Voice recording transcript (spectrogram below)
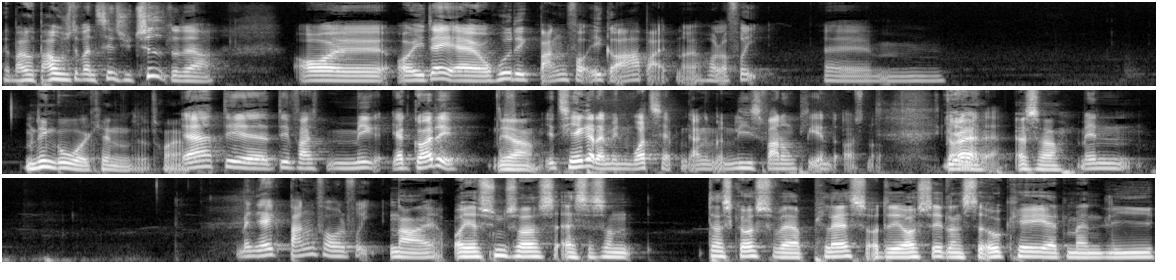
jeg bare, bare huske, det var en sindssyg tid, det der. Og, øh, og i dag er jeg overhovedet ikke bange for ikke at arbejde, når jeg holder fri. Øh, Men det er en god erkendelse, tror jeg. ja, det er, det er faktisk mega... Jeg gør det. Ja. Jeg tjekker da min WhatsApp en gang, men lige svarer nogle klienter og sådan noget. Det gør ja, jeg da. altså, Men, men jeg er ikke bange for at holde fri. nej. Og jeg synes også, altså sådan, der skal også være plads, og det er også et eller andet sted okay, at man lige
